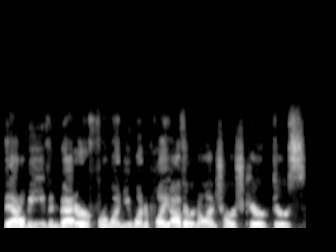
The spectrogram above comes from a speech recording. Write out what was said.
that'll be even better for when you want to play other non-charge characters.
